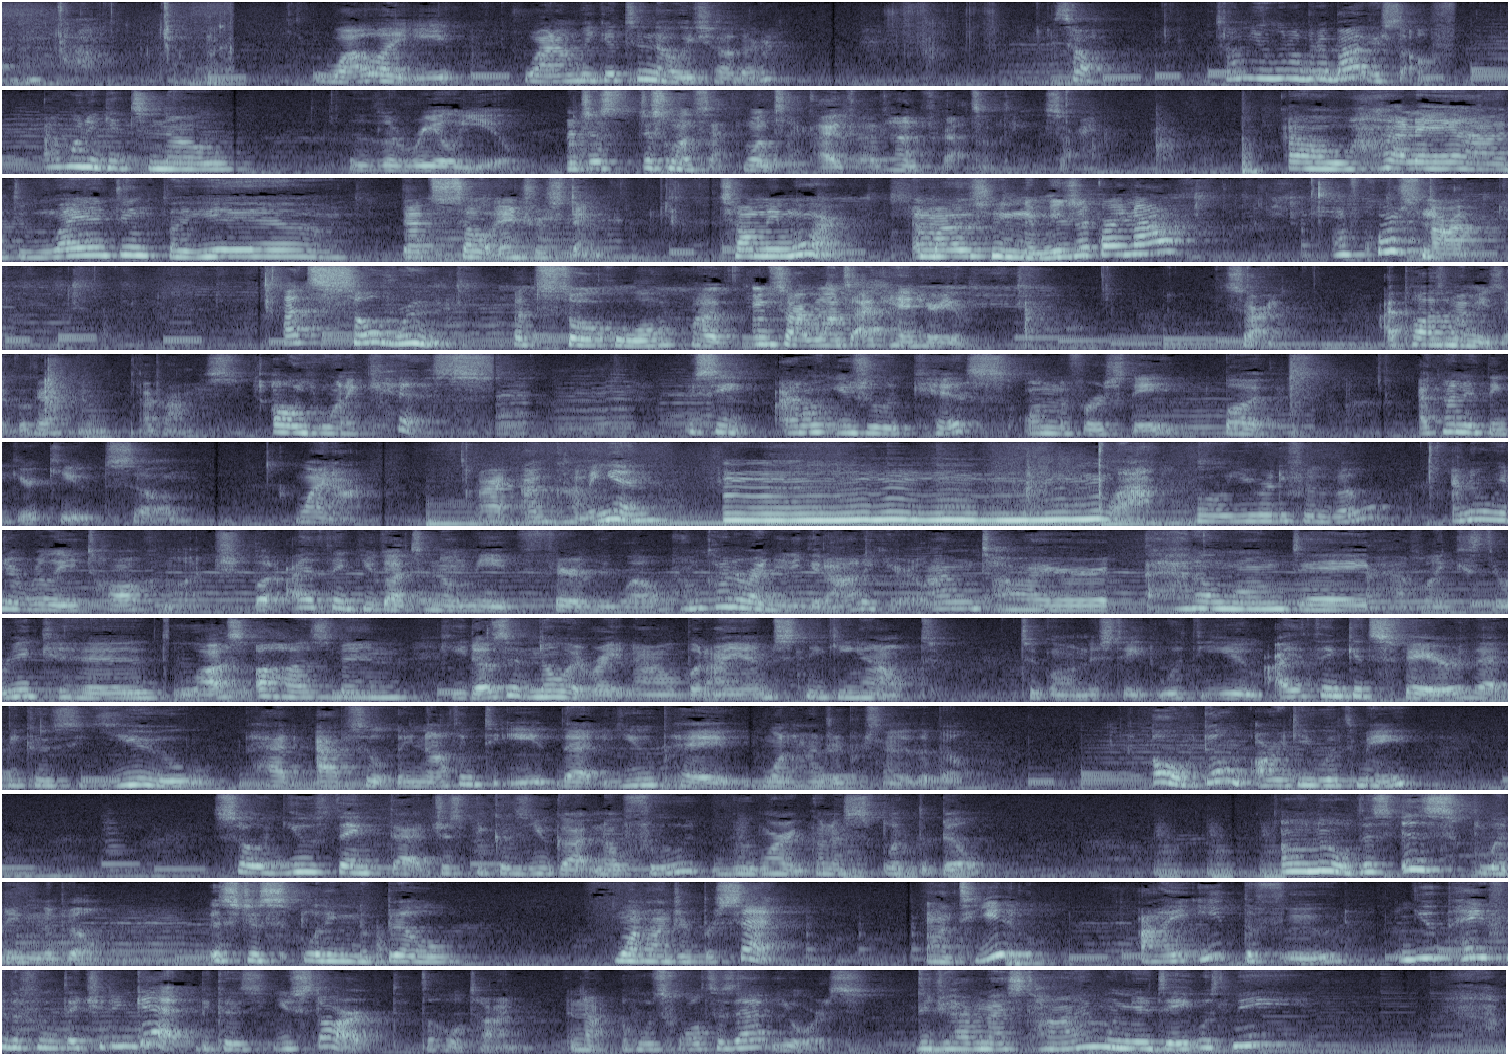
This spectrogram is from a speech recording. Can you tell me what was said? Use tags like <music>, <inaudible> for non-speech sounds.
While I eat, why don't we get to know each other? So, tell me a little bit about yourself. I want to get to know the real you. Just, just one sec, one sec. I, I kind of forgot something. Sorry. Oh, honey, I'll do anything for you. That's so interesting. Tell me more. Am I listening to music right now? Of course not. That's so rude. That's so cool. Like, I'm sorry, once I can't hear you. Sorry. I paused my music, okay? I promise. Oh, you want to kiss? You see, I don't usually kiss on the first date, but I kind of think you're cute, so why not? All right, I'm coming in. Mm -hmm. So, you ready for the bill? I know we didn't really talk much, but I think you got to know me fairly well. I'm kind of ready to get out of here. I'm tired. I had a long day. I have like three kids, lost a husband. He doesn't know it right now, but I am sneaking out to go on this date with you. I think it's fair that because you had absolutely nothing to eat, that you pay 100% of the bill. Oh, don't argue with me. So you think that just because you got no food, we weren't gonna split the bill? Oh no, this is splitting the bill. It's just splitting the bill 100% onto you. I eat the food, you pay for the food that you didn't get because you starved the whole time. And not, whose fault is that? Yours. Did you have a nice time on your date with me?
